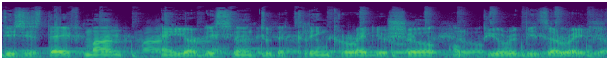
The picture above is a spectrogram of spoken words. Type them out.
This is Dave Mun, and you're listening to the Klink Radio Show on Pure Ibiza Radio.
